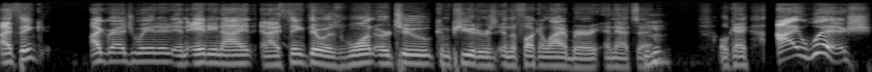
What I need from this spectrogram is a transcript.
I think I graduated in 89 and I think there was one or two computers in the fucking library and that's it. Mhm. Okay. I wish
